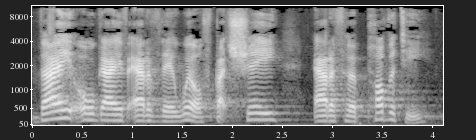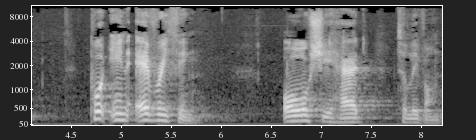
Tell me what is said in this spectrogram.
They all gave out of their wealth, but she, out of her poverty, put in everything, all she had to live on.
